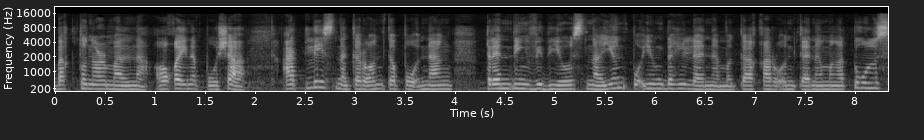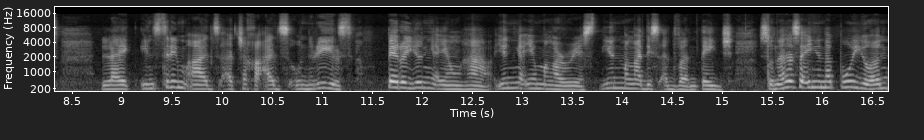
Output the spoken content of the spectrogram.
back to normal na. Okay na po siya. At least nagkaroon ka po ng trending videos na yun po yung dahilan na magkakaroon ka ng mga tools like in-stream ads at saka ads on Reels. Pero yun nga yung ha, yun nga yung mga risk, yun mga disadvantage. So nasa sa inyo na po yun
